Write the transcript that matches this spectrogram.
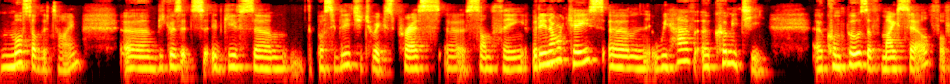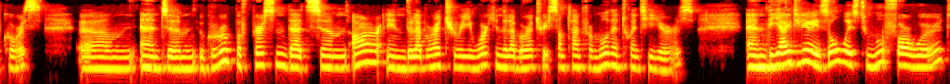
most of the time, uh, because it's it gives um, the possibility to express uh, something. But in our case, um, we have a committee uh, composed of myself, of course, um, and um, a group of persons that um, are in the laboratory, work in the laboratory sometimes for more than 20 years. And the idea is always to move forward,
